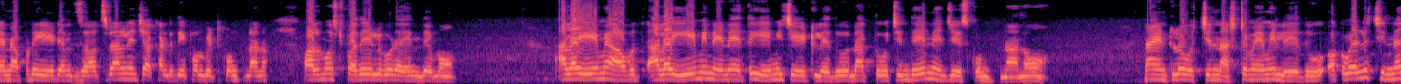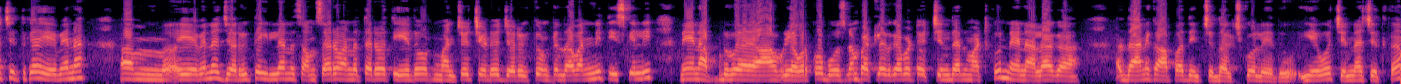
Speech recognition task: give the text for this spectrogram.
నేను అప్పుడే ఏడెనిమిది సంవత్సరాల నుంచి అఖండ దీపం పెట్టుకుంటున్నాను. ఆల్మోస్ట్ పదేళ్ళు కూడా అయిందేమో. అలా ఏమీ అవ అలా ఏమి నేనైతే ఏమీ చేయట్లేదు. నాకు తోచిందే నేను చేసుకుంటున్నాను. నా ఇంట్లో వచ్చిన నష్టం ఏమీ లేదు. ఒకవేళ చిన్న చిత్తగా ఏవైనా ఏవైనా జరిగితే ఇల్లు సంసారం అన్న తర్వాత ఏదో ఒకటి మంచో చెడో జరుగుతూ ఉంటుంది. అవన్నీ తీసుకెళ్ళి నేను అప్పుడు ఎవరికో భోజనం పెట్టలేదు కాబట్టి వచ్చిందని మటుకు నేను అలాగా దానికి ఆపాదించదలుచుకోలేదు. ఏవో చిన్న చిత్తగా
